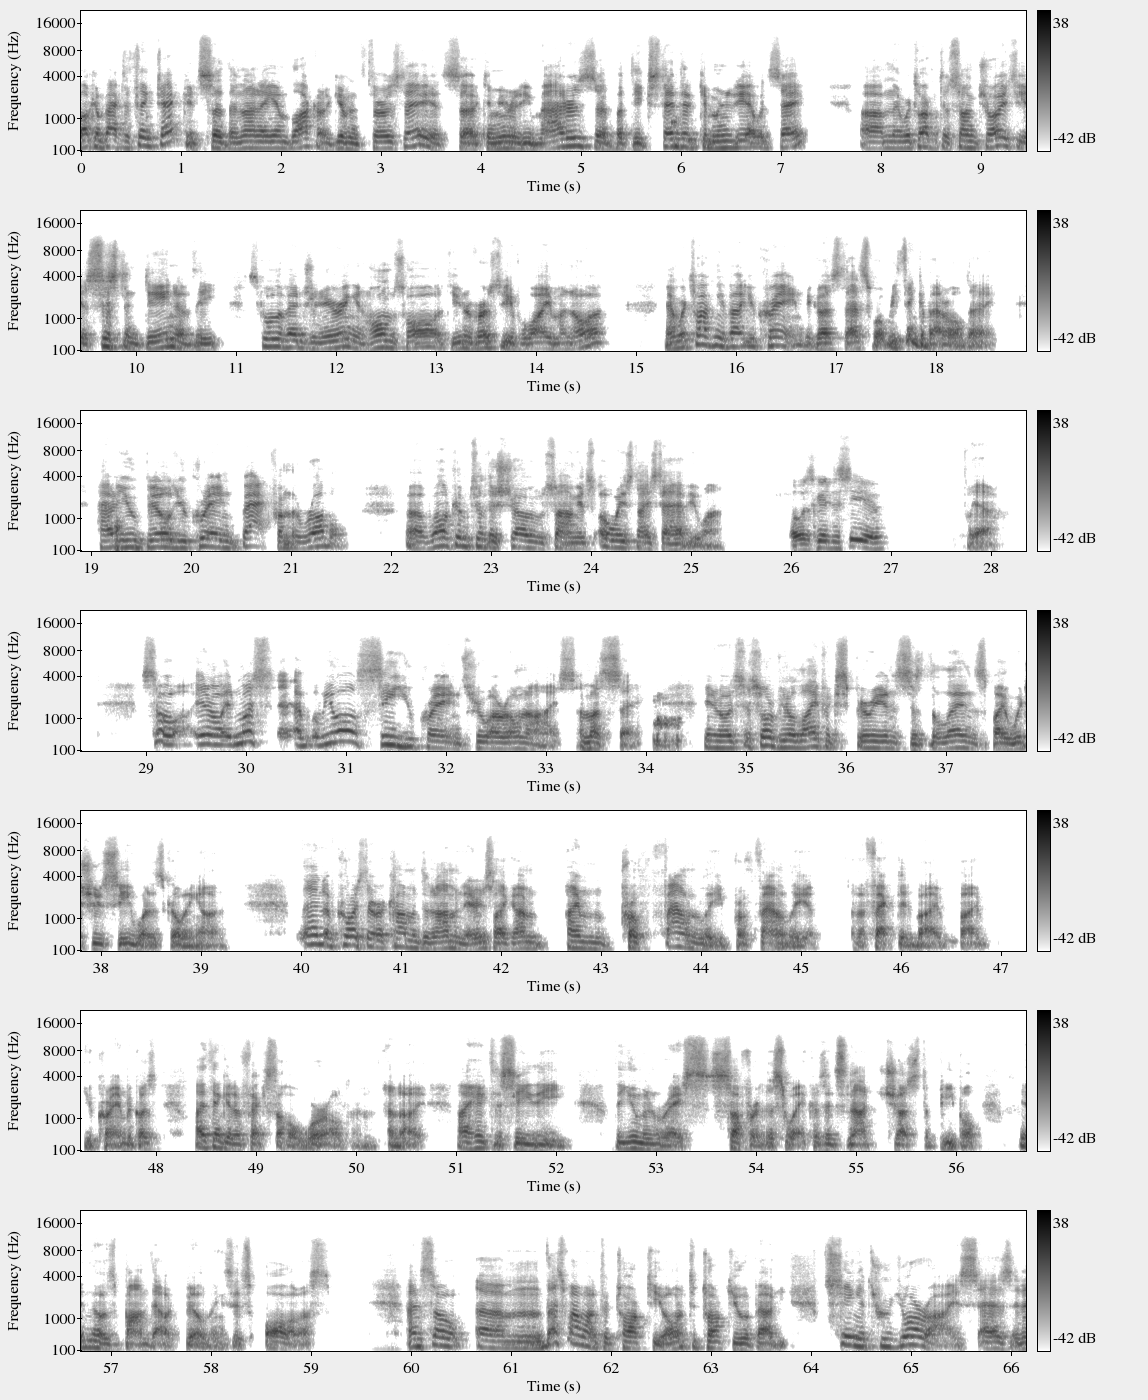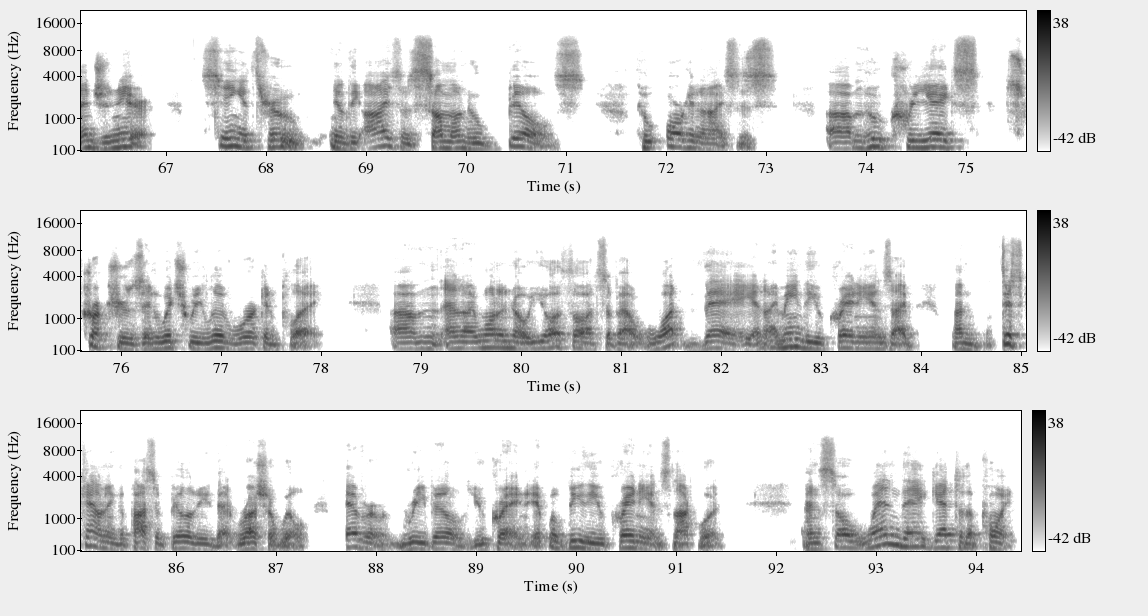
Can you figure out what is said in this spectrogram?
Welcome back to Think Tech. It's uh, the 9 a.m. block on a given Thursday. It's uh, Community Matters, uh, but the extended community, I would say. Um, and we're talking to Sung Choi, the Assistant Dean of the School of Engineering in Holmes Hall at the University of Hawaii Manoa. And we're talking about Ukraine because that's what we think about all day. How do you build Ukraine back from the rubble? Uh, welcome to the show, Sung. It's always nice to have you on. Always good to see you. Yeah. So, you know, it must, uh, we all see Ukraine through our own eyes, I must say. You know, it's just sort of your life experience is the lens by which you see what is going on. And of course, there are common denominators, like I'm, I'm profoundly, profoundly affected by, by Ukraine because I think it affects the whole world. And, and I, I hate to see the, the human race suffer this way because it's not just the people in those bombed out buildings. It's all of us. And so um, that's why I wanted to talk to you. I wanted to talk to you about seeing it through your eyes as an engineer, seeing it through you know the eyes of someone who builds, who organizes, um, who creates structures in which we live, work, and play. Um, and I want to know your thoughts about what they, and I mean the Ukrainians, I I'm discounting the possibility that Russia will ever rebuild Ukraine. It will be the Ukrainians, not wood. And so when they get to the point,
